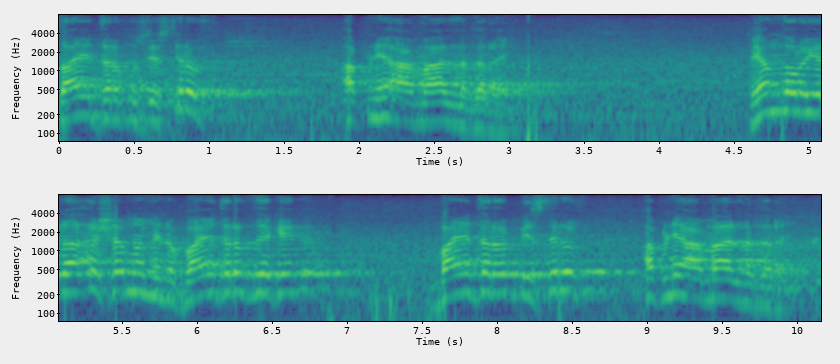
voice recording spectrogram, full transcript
دائیں طرف اسے صرف اپنے اعمال نظر آئیں گے۔ اشم امن بائیں طرف دیکھے گا بائیں طرف بھی صرف اپنے اعمال نظر آئیں گے۔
